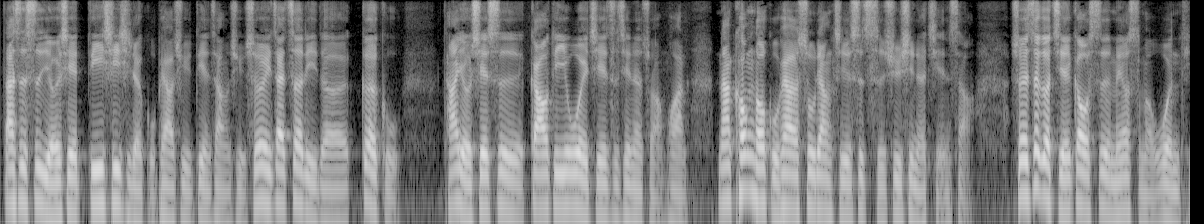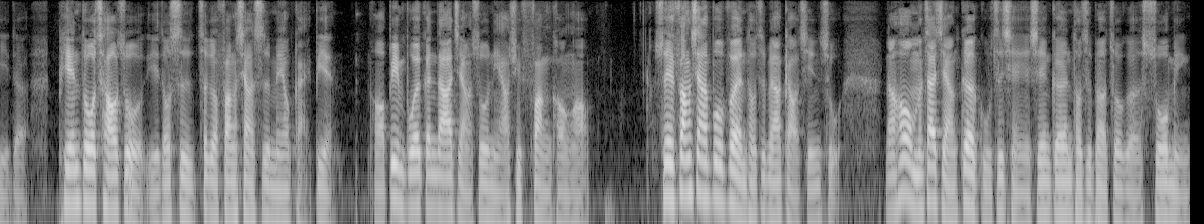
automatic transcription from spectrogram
但是是有一些低吸期的股票去垫上去。所以在这里的个股，它有些是高低位阶之间的转换。那空头股票的数量其实是持续性的减少，所以这个结构是没有什么问题的。偏多操作也都是这个方向是没有改变哦，并不会跟大家讲说你要去放空哦。所以方向的部分，投资朋友搞清楚。然后我们在讲个股之前，也先跟投资朋友做个说明。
